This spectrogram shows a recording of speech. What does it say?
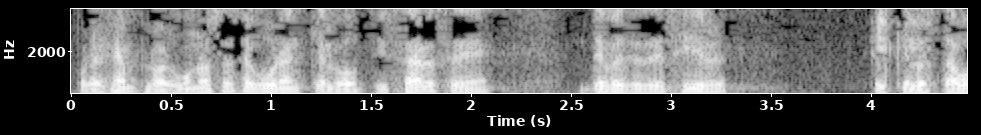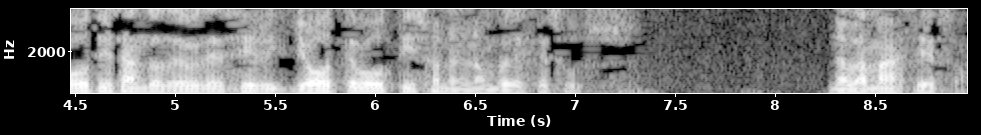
Por ejemplo, algunos aseguran que al bautizarse debes de decir, el que lo está bautizando debe decir, yo te bautizo en el nombre de Jesús. Nada más eso.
